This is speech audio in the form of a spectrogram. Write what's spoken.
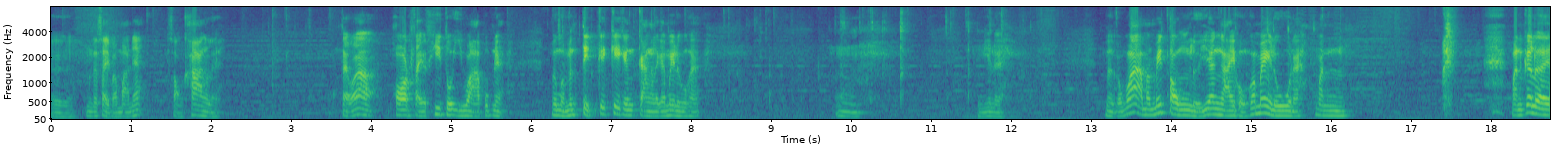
เออ มันจะใส่ประมาณเนี้ยสองข้างเลย แต่ว่าพอใส่ที่ตัวอีวาปุ๊บเนี่ย มันเหมือนมันติดเก้ๆกังๆอะไรก็ไม่รู้ฮะ อืมอย่างนี้เลย มือนกับว่ามันไม่ตรงหรือยังไงผมก็ไม่รู้นะ มัน มันก็เลย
